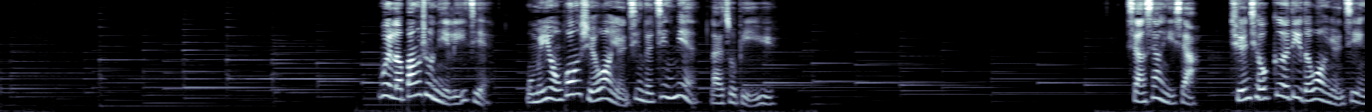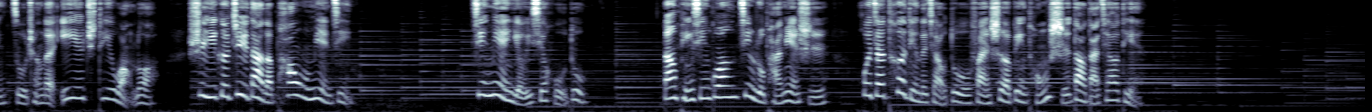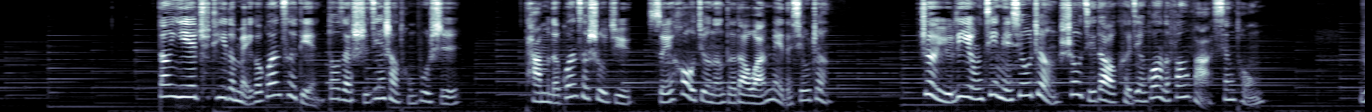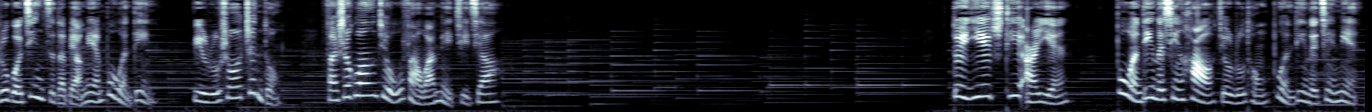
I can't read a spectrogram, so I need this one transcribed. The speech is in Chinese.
为了帮助你理解，我们用光学望远镜的镜面来做比喻。想象一下，全球各地的望远镜组成的 EHT 网络。是一个巨大的抛物面镜，镜面有一些弧度。当平行光进入盘面时，会在特定的角度反射，并同时到达焦点。当 EHT 的每个观测点都在时间上同步时，它们的观测数据随后就能得到完美的修正。这与利用镜面修正收集到可见光的方法相同。如果镜子的表面不稳定，比如说振动。反射光就无法完美聚焦。对 EHT 而言，不稳定的信号就如同不稳定的镜面。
